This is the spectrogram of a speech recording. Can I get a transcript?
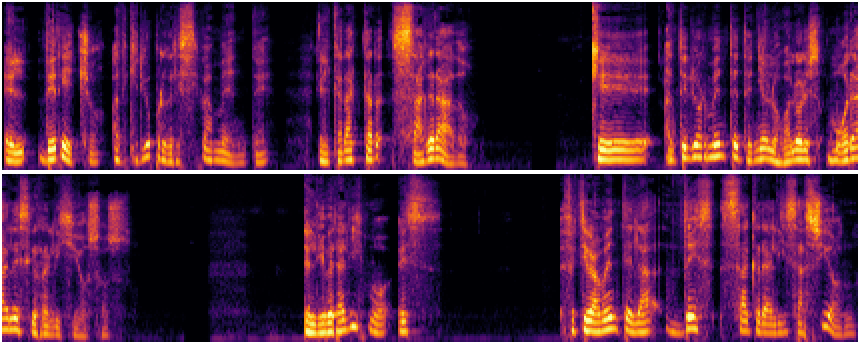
el derecho adquirió progresivamente el carácter sagrado que anteriormente tenía los valores morales y religiosos. El liberalismo es efectivamente la desacralización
